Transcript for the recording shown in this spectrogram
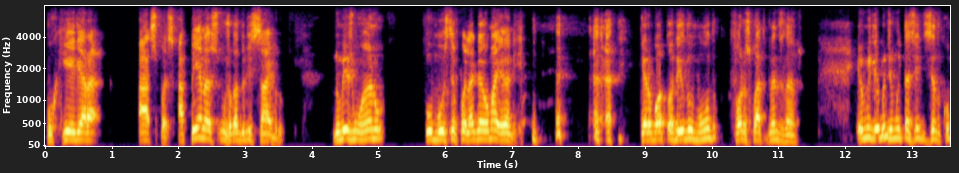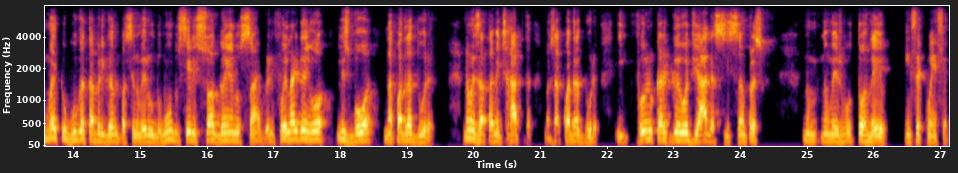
porque ele era, aspas, apenas um jogador de saibro. No mesmo ano, o Muster foi lá e ganhou Miami, que era o maior torneio do mundo, fora os quatro grandes lãs. Eu me lembro de muita gente dizendo como é que o Guga está brigando para ser número um do mundo se ele só ganha no saibro. Ele foi lá e ganhou Lisboa na quadradura. Não exatamente rápida, mas na quadradura. E foi o cara que ganhou de Agassi e Sampras no, no mesmo torneio em sequência.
